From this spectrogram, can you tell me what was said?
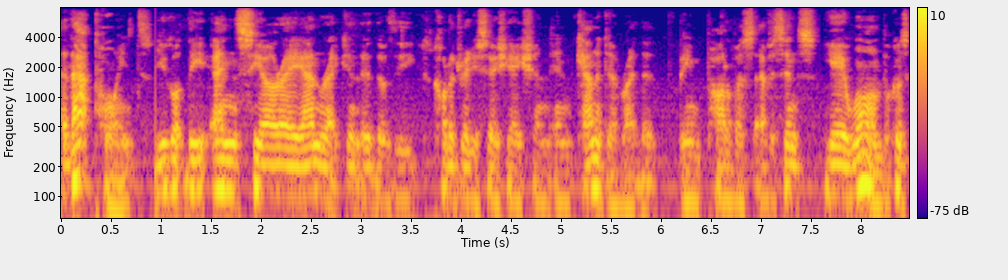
at that point, you got the NCRA, ANREC, uh, the College Radio Association in Canada, right, that been part of us ever since year one because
